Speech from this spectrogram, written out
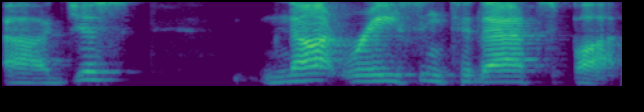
uh, just not racing to that spot.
